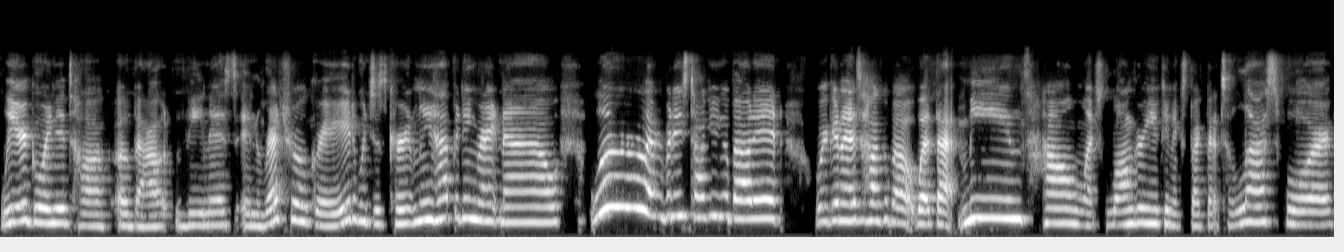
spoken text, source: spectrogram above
we are going to talk about Venus in retrograde, which is currently happening right now. Woo! Everybody's talking about it. We're going to talk about what that means, how much longer you can expect that to last for.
